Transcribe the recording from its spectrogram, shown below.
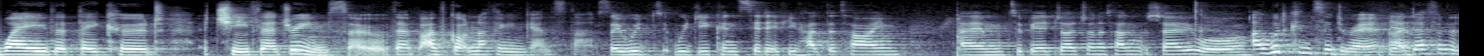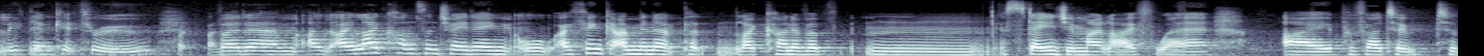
way that they could achieve their dreams. So I've got nothing against that. So would would you consider if you had the time um, to be a judge on a talent show, or I would consider it. Yeah. I definitely think it through. But um, I, I like concentrating, or I think I'm in a like kind of a mm, stage in my life where I prefer to, to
